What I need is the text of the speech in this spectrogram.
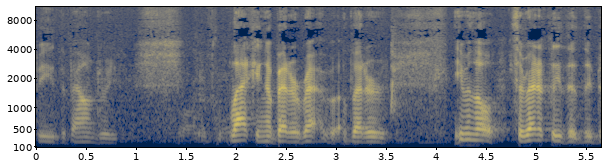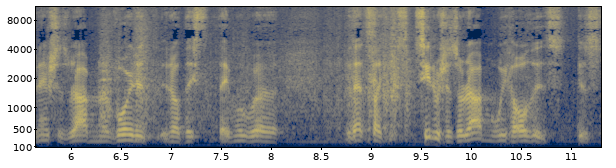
be the boundary. Lacking a better a better, even though theoretically the the Bnei Shus Rabbim avoided, you know they they move a. That's like Cedar Shus Rabbim we hold is is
